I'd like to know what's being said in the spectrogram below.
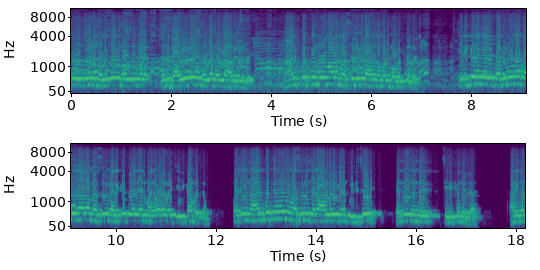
സുഹൃത്തുക്കളുടെ മുഖത്തേക്ക് നോക്കുമ്പോൾ ഒരു ഗൗരവ മുഖമുള്ള ആളുകളുണ്ട്. നാൽപ്പത്തി മൂന്നോളം മസിലുകളാണ് നമ്മുടെ മുഖത്തുള്ളത്. ചിരിക്കണമെങ്കിൽ ഒരു പതിമൂന്നോ പതിനാലോ മസിൽ മെനക്കെട്ട് കഴിഞ്ഞാൽ മനോഹരമായി ചിരിക്കാൻ പറ്റും. പക്ഷെ ഈ നാൽപ്പത്തി മൂന്ന് മസിലും ചില ആളുകൾ ഇങ്ങനെ പിടിച്ച് എന്ത് ചെയ്യുന്നുണ്ട്? ചിരിക്കുന്നില്ല. അത് നിങ്ങൾ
